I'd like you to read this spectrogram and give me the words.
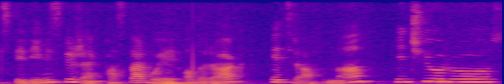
İstediğimiz bir renk pastel boyayı alarak etrafından geçiyoruz.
